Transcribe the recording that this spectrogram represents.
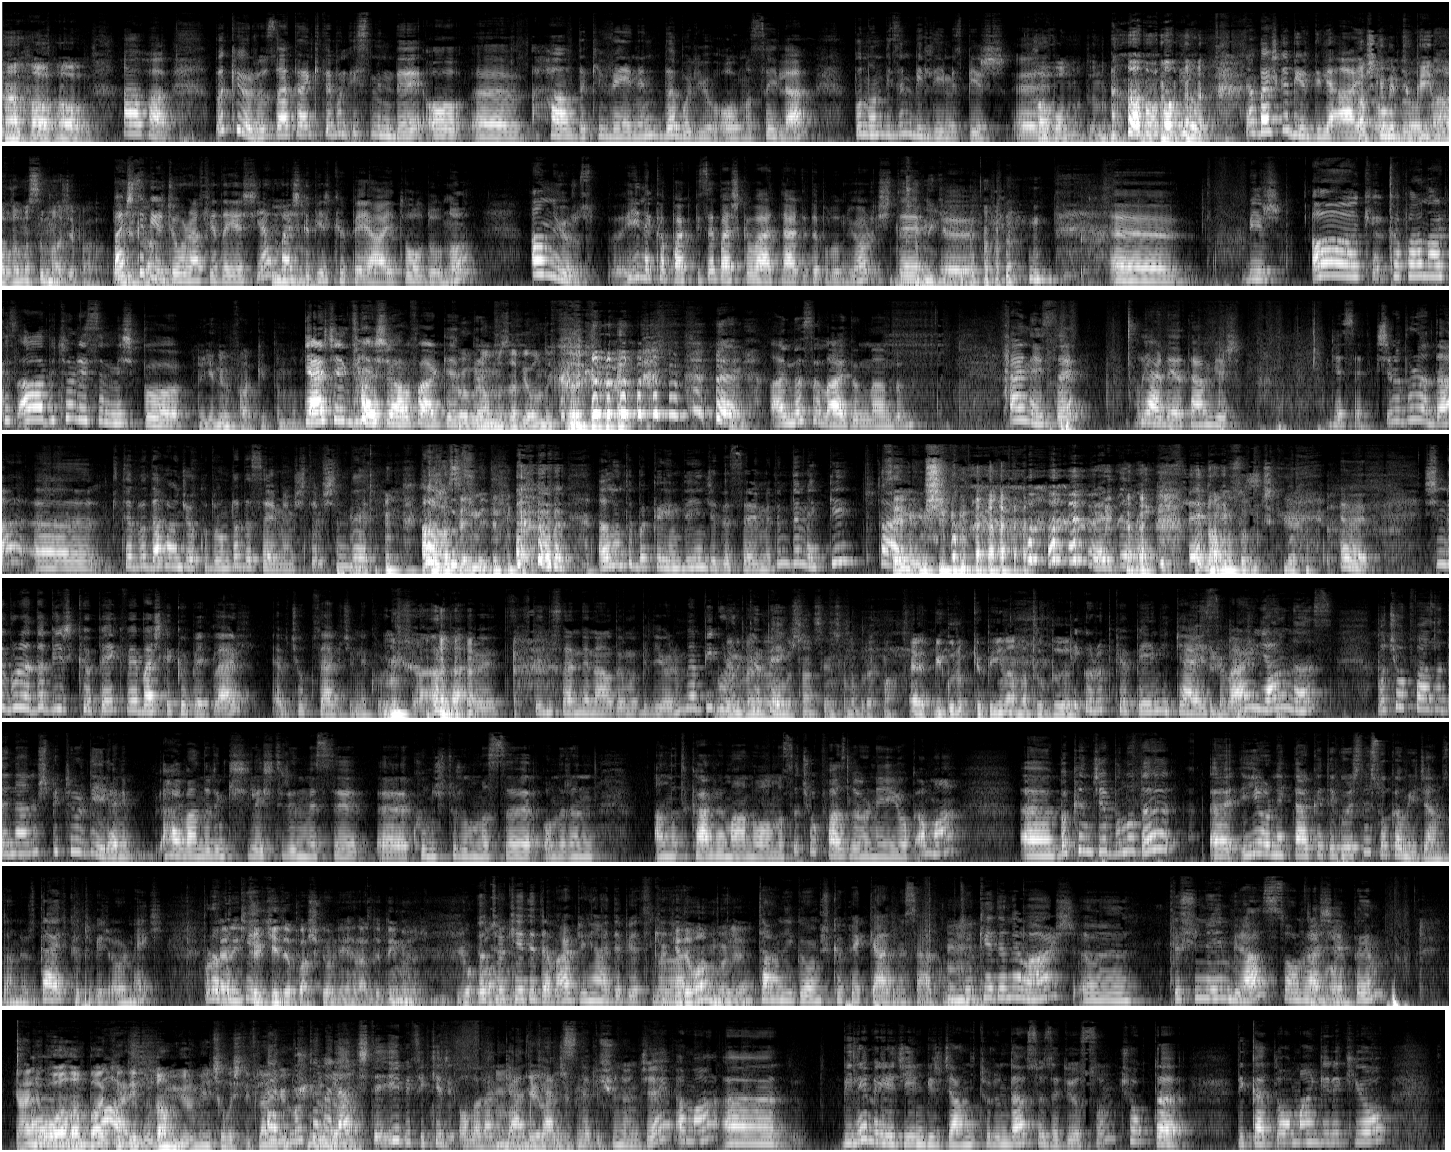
ha, how how. How How. Bakıyoruz zaten kitabın isminde o e, How'daki V'nin W olmasıyla bunun bizim bildiğimiz bir e, Hav olmadığını mı? yani başka bir dile ait Başka bir olduğunu, köpeğin havlaması mı acaba? O başka bir mi? coğrafyada yaşayan Hmm. başka bir köpeğe ait olduğunu anlıyoruz. Yine kapak bize başka vaatlerde de bulunuyor. İşte e, e, bir aa kapağın arkası aa bütün resimmiş bu. Yeni mi fark ettim bunu? Gerçekten şu an fark ettim. Programımızda bir 10 dakika. Nasıl aydınlandım. Her neyse yerde yatan bir ceset. Şimdi burada e, kitabı daha önce okuduğumda da sevmemiştim. Şimdi Daha alıntı, sevmedim. alıntı bakayım deyince de sevmedim. Demek ki tutar mıyım? Sevmemişim. Evet demek ki. Buradan mı sonuç çıkıyor? Evet. Şimdi burada bir köpek ve başka köpekler. Ya çok güzel bir cümle kurdum şu anda. evet. Seni senden aldığımı biliyorum. Ya bir grup Beni benden köpek. alırsan seni sana bırakmam. Evet bir grup köpeğin anlatıldığı. Bir grup köpeğin hikayesi Sürükleyici var. kitap. Yalnız bu çok fazla denenmiş bir tür değil. Hani hayvanların kişileştirilmesi, e, konuşturulması, onların anlatı kahramanı olması çok fazla örneği yok ama e, bakınca bunu da e, iyi örnekler kategorisine sokamayacağımızı anlıyoruz. Gayet kötü bir örnek. Buradaki Yani Türkiye'de başka örneği herhalde değil mi? Yok anladım. Türkiye'de de var, dünya edebiyatında da Türkiye'de var. var mı öyle? Tanrı'yı görmüş köpek geldi mesela aklıma. Hmm. Türkiye'de ne var? Ee, düşüneyim biraz sonra Tamam. şey yapayım. Yani Ee, o alan baki var. değil buradan mı yürümeye çalıştı falan Yani diye düşündüm muhtemelen işte iyi bir fikir olarak Hmm, geldi kendisine düşününce ama e, bilemeyeceğin bir canlı türünden söz ediyorsun. Çok da dikkatli olman gerekiyor.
